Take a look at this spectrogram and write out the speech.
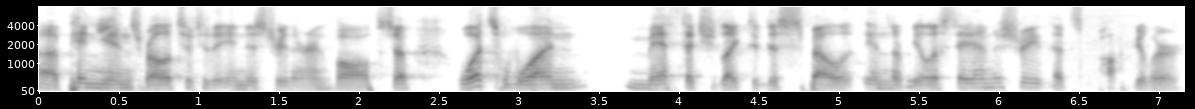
opinions relative to the industry they're involved so what's one myth that you'd like to dispel in the real estate industry that's popular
